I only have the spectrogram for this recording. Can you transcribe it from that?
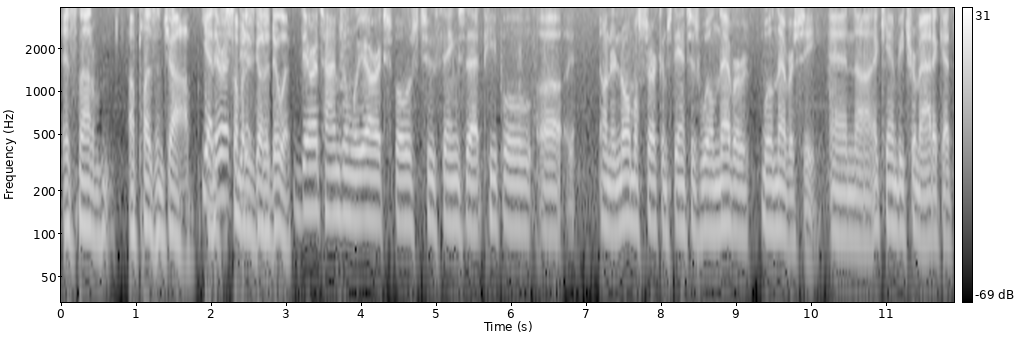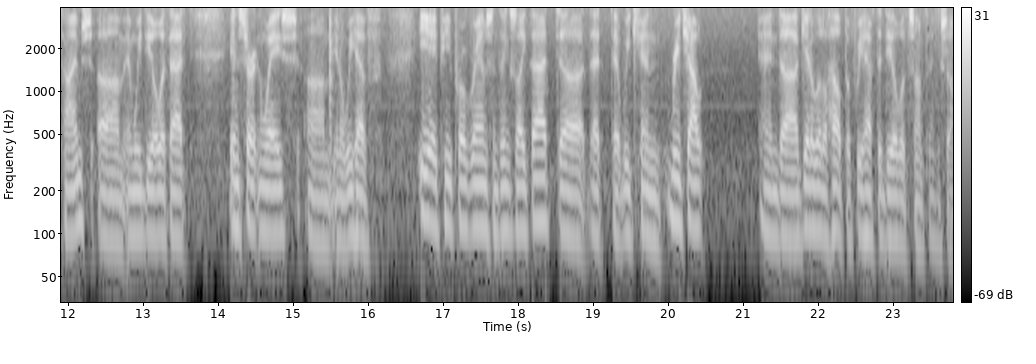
it's not a, a, pleasant job. Yeah, there are, somebody's got to do it. There are times when we are exposed to things that people under normal circumstances we'll never will never see, and uh, it can be traumatic at times, um, and we deal with that in certain ways. Um, you know, we have EAP programs and things like that uh, that that we can reach out and uh, get a little help if we have to deal with something. So,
